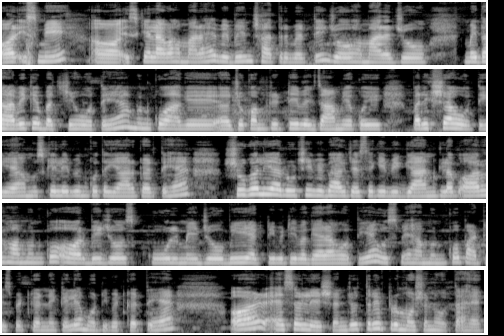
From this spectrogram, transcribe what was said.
और इसमें इसके अलावा हमारा है विभिन्न छात्रवृत्ति जो हमारा जो मेधावी के बच्चे होते हैं, हम उनको आगे जो कॉम्पिटिटिव एग्ज़ाम या कोई परीक्षा होती है, हम उसके लिए भी उनको तैयार करते हैं। शुगल या रुचि विभाग जैसे कि विज्ञान क्लब और हम उनको और भी जो स्कूल में जो भी एक्टिविटी वगैरह होती है, उसमें हम उनको पार्टिसिपेट करने के लिए मोटिवेट करते हैं। और एसोलेशन जो त्रिव प्रमोशन होता है।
